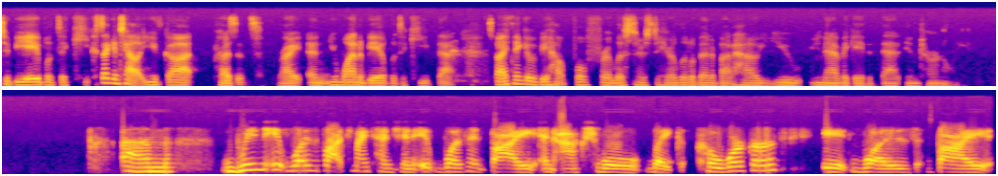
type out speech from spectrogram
to be able to keep because i can tell you've got presence right? And you want to be able to keep that. So i think it would be helpful for listeners to hear a little bit about how you you navigated that internally. Um when it was brought to my attention, it wasn't by an actual like coworker. It was by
